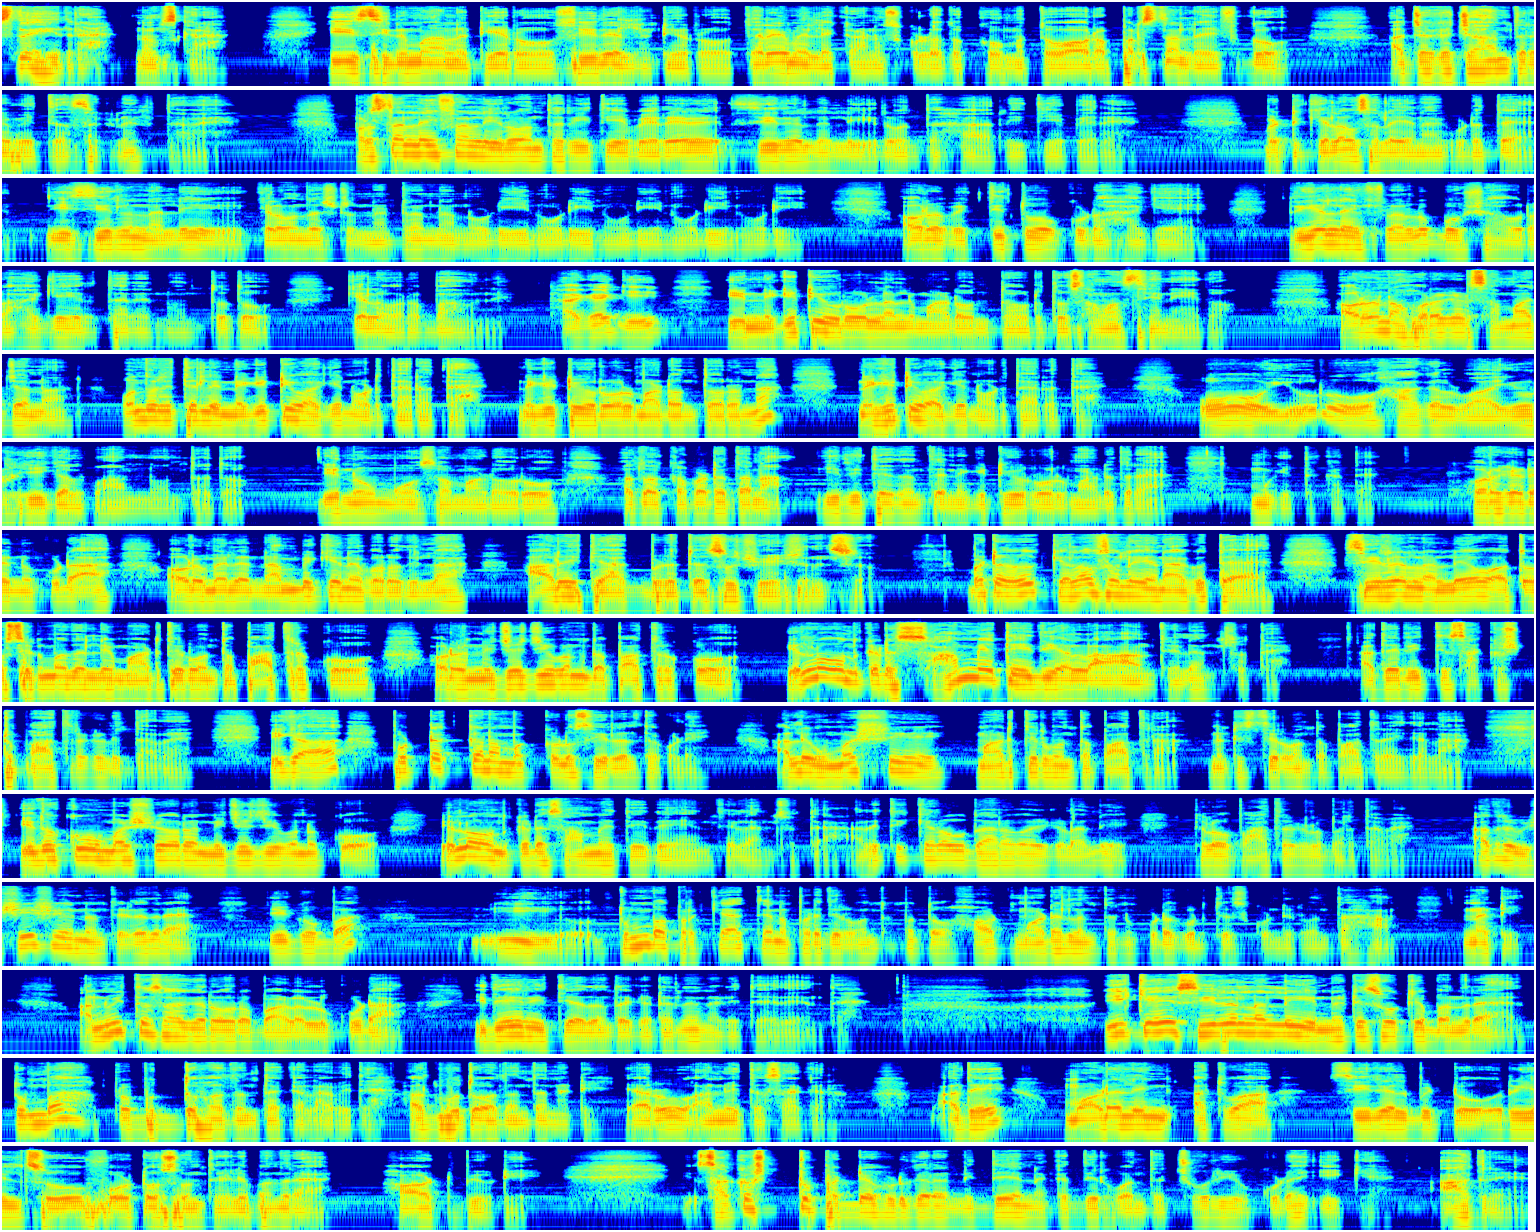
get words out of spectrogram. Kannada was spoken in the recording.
ಸ್ನೇಹಿತರೆ, ನಮಸ್ಕಾರ. ಈ ಸಿನಿಮಾ ನಟಿಯರು, ಸೀರಿಯಲ್ ನಟಿಯರು ತೆರೆ ಮೇಲೆ ಕಾಣಿಸ್ಕೊಳ್ಳೋದಕ್ಕೂ ಮತ್ತು ಅವರ ಪರ್ಸ್ನಲ್ ಲೈಫ್ಗೂ ಅಜಗಜಾಂತರ ವ್ಯತ್ಯಾಸಗಳಿರ್ತವೆ ಪರ್ಸ್ನಲ್ ಲೈಫ್ನಲ್ಲಿ ಇರುವಂಥ ರೀತಿಯೇ ಬೇರೆ ಸೀರಿಯಲಲ್ಲಿ ಇರುವಂತಹ ರೀತಿಯೇ ಬೇರೆ. ಬಟ್ ಕೆಲವು ಸಲ ಏನಾಗ್ಬಿಡುತ್ತೆ, ಈ ಸೀರಿಯಲ್ನಲ್ಲಿ ಕೆಲವೊಂದಷ್ಟು ನಟರನ್ನು ನೋಡಿ ನೋಡಿ ನೋಡಿ ನೋಡಿ ನೋಡಿ ಅವರ ವ್ಯಕ್ತಿತ್ವವು ಕೂಡ ಹಾಗೆ ರಿಯಲ್ ಲೈಫ್ನಲ್ಲೂ ಬಹುಶಃ ಅವರು ಹಾಗೆ ಇರ್ತಾರೆ ಅನ್ನುವಂಥದ್ದು ಕೆಲವರ ಭಾವನೆ. ಹಾಗಾಗಿ ಈ ನೆಗೆಟಿವ್ ರೋಲ್ನಲ್ಲಿ ಮಾಡುವಂಥವ್ರದ್ದು ಸಮಸ್ಯೆನೇ ಇದು. ಅವರನ್ನು ಹೊರಗಡೆ ಸಮಾಜನ ಒಂದು ರೀತಿಯಲ್ಲಿ ನೆಗೆಟಿವ್ ಆಗಿ ನೋಡ್ತಾ ಇರುತ್ತೆ. ನೆಗೆಟಿವ್ ರೋಲ್ ಮಾಡೋವಂಥವ್ರನ್ನ ನೆಗೆಟಿವ್ ಆಗಿ ನೋಡ್ತಾ ಇರುತ್ತೆ. ಓ, ಇವರು ಹಾಗಲ್ವಾ? ಇವ್ರು ಹೀಗಲ್ವಾ ಅನ್ನುವಂಥದ್ದು. ಇನ್ನು ಮೋಸ ಮಾಡೋರು ಅಥವಾ ಕಪಟತನ ಈ ರೀತಿಯಾದಂತೆ ನೆಗೆಟಿವ್ ರೋಲ್ ಮಾಡಿದ್ರೆ ಮುಗಿತ ಕತೆ. ಹೊರಗಡೆನೂ ಕೂಡ ಅವರ ಮೇಲೆ ನಂಬಿಕೆನೇ ಬರೋದಿಲ್ಲ. ಆ ರೀತಿ ಆಗಿಬಿಡುತ್ತೆ ಸಿಚುವೇಶನ್ಸ್ ಬಟ್ ಕೆಲವು ಸಲ ಏನಾಗುತ್ತೆ? ಸೀರಿಯಲ್ನಲ್ಲೇ ಅಥವಾ ಸಿನಿಮಾದಲ್ಲಿ ಮಾಡ್ತಿರುವಂಥ ಪಾತ್ರಕ್ಕೂ, ಅವರ ನಿಜ ಜೀವನದ ಪಾತ್ರಕ್ಕೂ ಎಲ್ಲೋ ಒಂದು ಕಡೆ ಸಾಮ್ಯತೆ ಇದೆಯಲ್ಲ ಅಂತೇಳಿ ಅನಿಸುತ್ತೆ. ಅದೇ ರೀತಿ ಸಾಕಷ್ಟು ಪಾತ್ರಗಳಿದ್ದಾವೆ. ಈಗ ಪುಟ್ಟಕ್ಕನ ಮಕ್ಕಳು ಸೀರಿಯಲ್ ತಗೊಳ್ಳಿ. ಅಲ್ಲಿ ಉಮಶ್ರೀ ಮಾಡ್ತಿರುವಂಥ ಪಾತ್ರ, ನಟಿಸ್ತಿರುವಂಥ ಪಾತ್ರ ಇದೆಯಲ್ಲ. ಇದಕ್ಕೂ ಉಮರ್ಷಿ ಅವರ ನಿಜ ಜೀವನಕ್ಕೂ ಎಲ್ಲೋ ಒಂದು ಕಡೆ ಸಾಮ್ಯತೆ ಇದೆ ಅಂತೇಳಿ ಅನಿಸುತ್ತೆ. ಆ ರೀತಿ ಕೆಲವು ಧಾರಾವಾಹಿಗಳಲ್ಲಿ ಕೆಲವು ಪಾತ್ರಗಳು ಬರ್ತವೆ. ಆದರೆ ವಿಶೇಷ ಏನು ಅಂತ ಹೇಳಿದ್ರೆ, ಈಗೊಬ್ಬ ಈ ತುಂಬ ಪ್ರಖ್ಯಾತಿಯನ್ನು ಪಡೆದಿರುವಂಥ ಮತ್ತು ಹಾಟ್ ಮಾಡೆಲ್ ಅಂತಲೂ ಕೂಡ ಗುರುತಿಸಿಕೊಂಡಿರುವಂತಹ ನಟಿ ಅನ್ವಿತಾ ಸಾಗರ್ ಅವರ ಬಾಳಲ್ಲೂ ಕೂಡ ಇದೇ ರೀತಿಯಾದಂಥ ಘಟನೆ ನಡೀತಾ ಇದೆ ಅಂತೆ. ಈಕೆ ಸೀರಿಯಲ್ನಲ್ಲಿ ನಟಿಸೋಕೆ ಬಂದರೆ ತುಂಬ ಪ್ರಬುದ್ಧವಾದಂಥ ಕಲಾವಿದೆ, ಅದ್ಭುತವಾದಂಥ ನಟಿ, ಯಾರು? ಅನ್ವಿತಾ ಸಾಗರ್. ಅದೇ ಮಾಡೆಲಿಂಗ್ ಅಥವಾ ಸೀರಿಯಲ್ ಬಿಟ್ಟು ರೀಲ್ಸು, ಫೋಟೋಸು ಅಂತ ಹೇಳಿ ಬಂದರೆ ಹಾಟ್ ಬ್ಯೂಟಿ. ಸಾಕಷ್ಟು ಪಡ್ಡೆ ಹುಡುಗರ ನಿದ್ದೆಯನ್ನು ಕದ್ದಿರುವಂಥ ಚೋರಿಯು ಕೂಡ ಈಕೆ. ಆದರೆ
